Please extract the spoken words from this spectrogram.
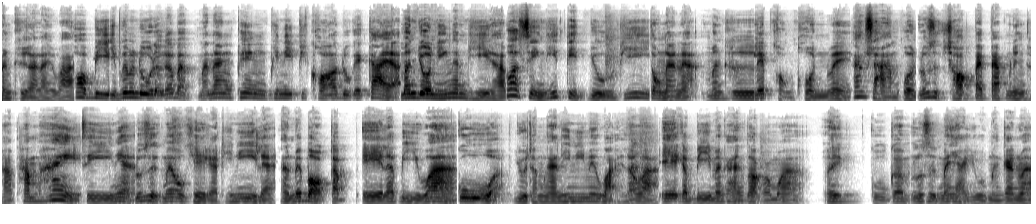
มันคืออะไรวะพอบีเพื่อนมาดูแล้วก็แบบมานั่งเพ่งพินิจพิเคราะห์ดูใกล้ๆอะมันโยนทิ้งทันทีครับเพราะสิ่งที่ติดอยู่ที่ตรงนั้นอะมันคือเล็บของคนเว้ยทั้งสามคนรู้สึกช็อกไปแป๊บหนึ่งครับทำให้ซีเนี่ยรู้สึกไม่โอเคกับที่นี่แล้วหันไปบอกกับ A และ B ว่ากูอะอยู่ทำงานที่นี่ไม่ไหวแล้วว่ะ A กับ B มันก็หันตอบกันว่าเอ้ย กูก็รู้สึกไม่อยากอยู่เหมือนกันว่ะ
